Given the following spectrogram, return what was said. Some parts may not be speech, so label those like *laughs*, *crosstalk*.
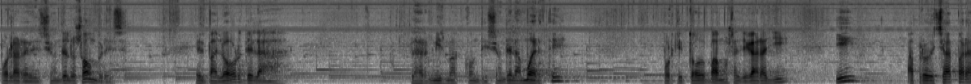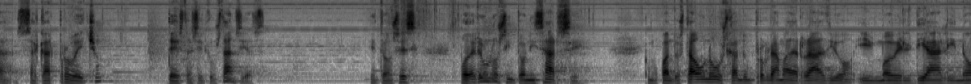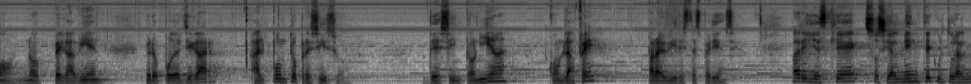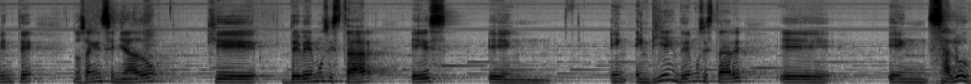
por la redención de los hombres, el valor de la, la misma condición de la muerte, porque todos vamos a llegar allí, y aprovechar para sacar provecho de estas circunstancias. Entonces, poder uno sintonizarse como cuando está uno buscando un programa de radio y mueve el dial y no, no pega bien, pero poder llegar al punto preciso de sintonía con la fe para vivir esta experiencia. Padre, y es que socialmente, culturalmente, nos han enseñado que debemos estar es en, en, bien, debemos estar eh, en salud,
